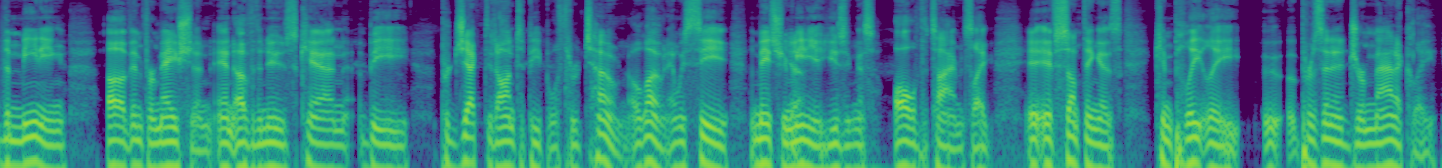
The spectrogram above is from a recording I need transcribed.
the meaning of information and of the news can be projected onto people through tone alone. And we see the mainstream Yeah. media using this all of the time. It's like if something is completely uh, presented dramatically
